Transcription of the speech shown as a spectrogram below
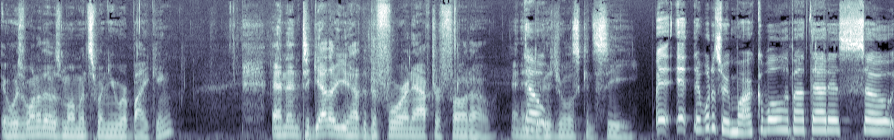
It was one of those moments when you were biking, and then together you have the before and after photo, and now, individuals can see. It, it, what is remarkable about that is so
